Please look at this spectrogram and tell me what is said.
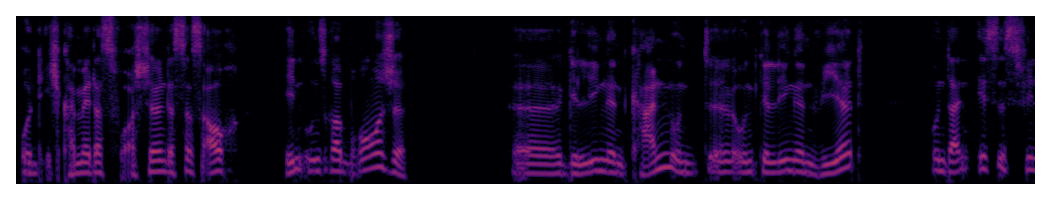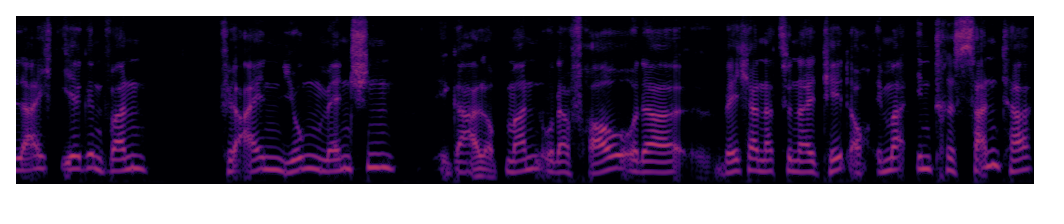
Und ich kann mir das vorstellen, dass das auch in unserer Branche äh, gelingen kann und, äh, und gelingen wird. Und dann ist es vielleicht irgendwann für einen jungen Menschen, egal ob Mann oder Frau oder welcher Nationalität auch immer, interessanter,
